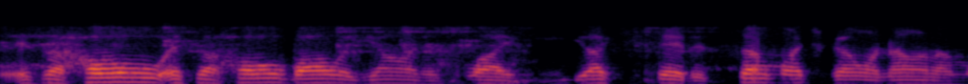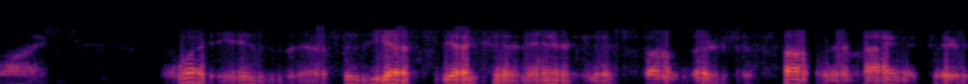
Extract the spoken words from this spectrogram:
it's a whole. It's a whole ball of yarn. It's like, like you said, it's so much going on. I'm like, what is this? Yes, yes, an energy. There's something. There's just something in magnitude.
